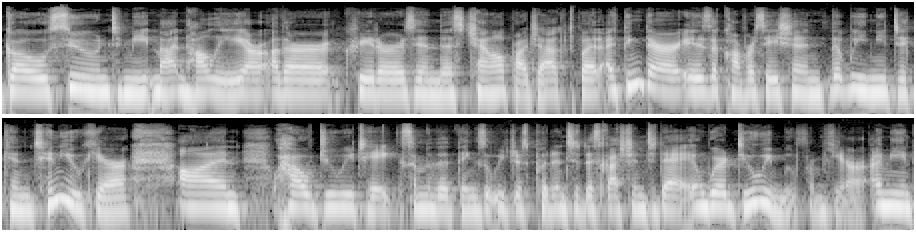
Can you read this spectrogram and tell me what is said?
go soon to meet Matt and Holly, our other creators in this channel project. But I think there is a conversation that we need to continue here on how do we take some of the things that we just put into discussion today and where do we move from here? I mean,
